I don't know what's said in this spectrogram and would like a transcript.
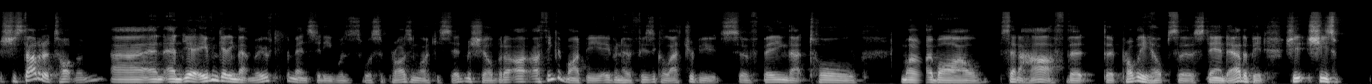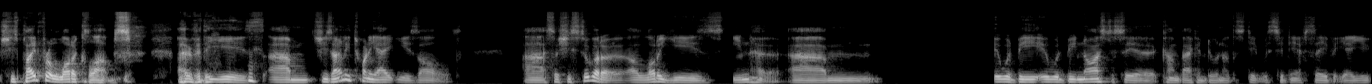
she started at Tottenham uh and and yeah, even getting that move to Man City was was surprising, like you said, Michelle. But I, I think it might be even her physical attributes of being that tall, mobile centre half that that probably helps her stand out a bit. She she's she's played for a lot of clubs over the years. Um she's only 28 years old. Uh, so she's still got a, a lot of years in her. Um, it would be it would be nice to see her come back and do another stint with Sydney FC. But yeah, you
